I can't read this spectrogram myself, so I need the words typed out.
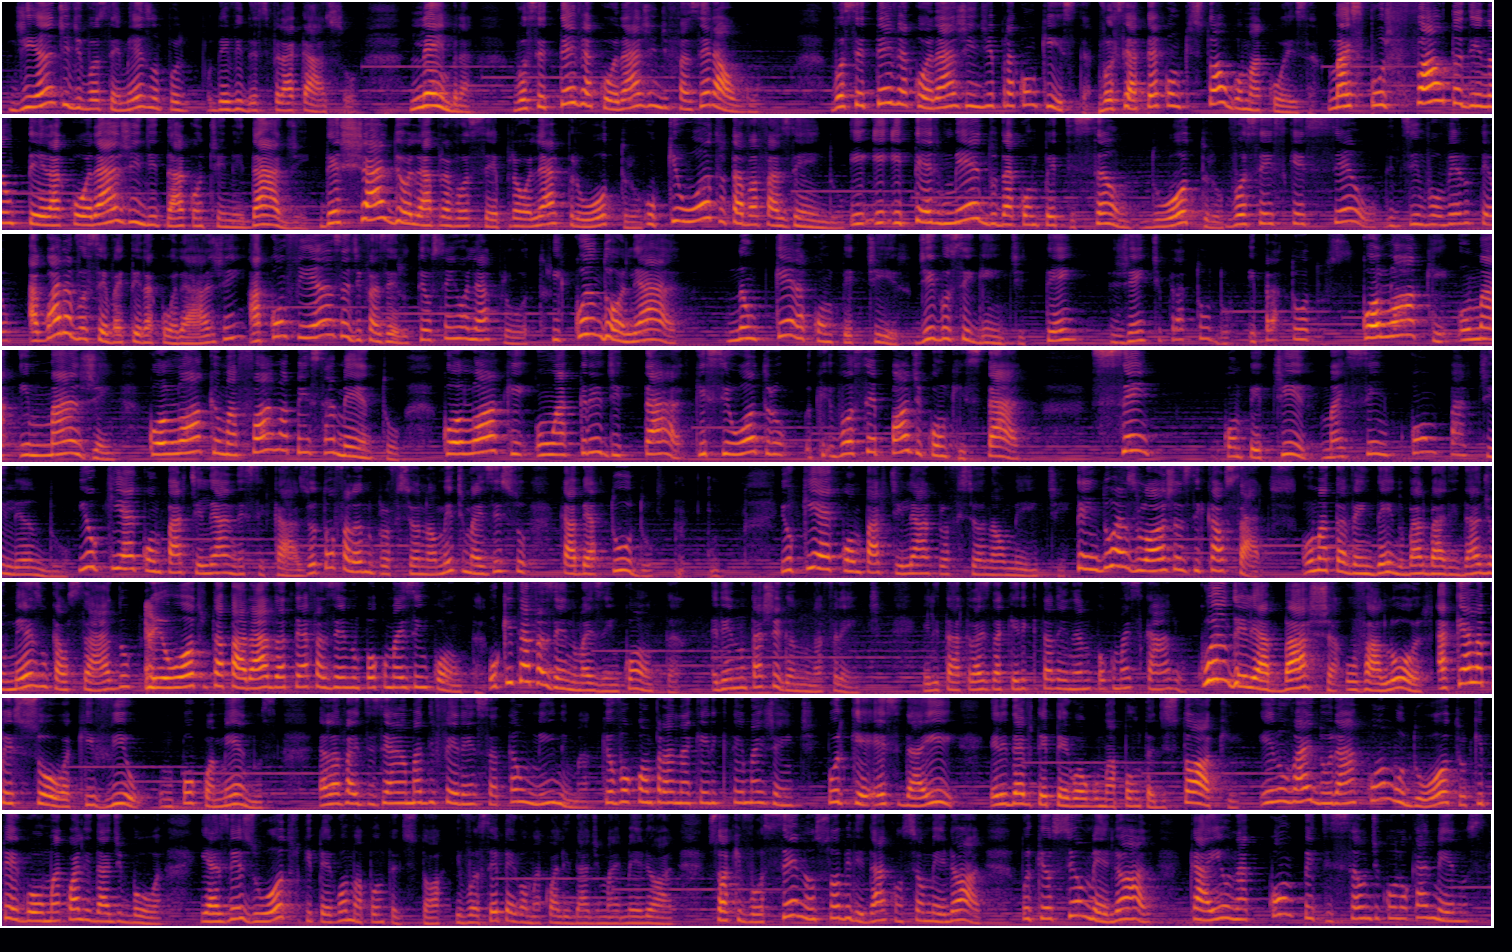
diante de você mesmo por, devido a esse fracasso. Lembra, você teve a coragem de fazer algo. Você teve a coragem de ir para a conquista. Você até conquistou alguma coisa. Mas por falta de não ter a coragem de dar continuidade, deixar de olhar para você, para olhar para o outro, o que o outro estava fazendo, e, e, e ter medo da competição do outro, você esqueceu de desenvolver o teu. Agora você vai ter a coragem, a confiança de fazer o teu sem olhar para o outro. E quando olhar, não queira competir. Diga o seguinte, tem gente para tudo e para todos. Coloque uma imagem, coloque uma forma pensamento, coloque um acreditar que se o outro, que você pode conquistar sem competir, mas sim compartilhando. E o que é compartilhar nesse caso? Eu estou falando profissionalmente, mas isso cabe a tudo. E o que é compartilhar profissionalmente? Tem duas lojas de calçados. Uma está vendendo barbaridade, o mesmo calçado, e o outro está parado até fazendo um pouco mais em conta. O que está fazendo mais em conta, ele não está chegando na frente. Ele está atrás daquele que está vendendo um pouco mais caro. Quando ele abaixa o valor, aquela pessoa que viu um pouco a menos, ela vai dizer, ah, é uma diferença tão mínima que eu vou comprar naquele que tem mais gente. Porque esse daí, ele deve ter pego alguma ponta de estoque e não vai durar como o do outro que pegou uma qualidade boa. E às vezes o outro que pegou uma ponta de estoque e você pegou uma qualidade mais, melhor. Só que você não soube lidar com o seu melhor, porque o seu melhor caiu na competição de colocar menos.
